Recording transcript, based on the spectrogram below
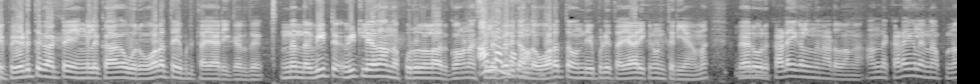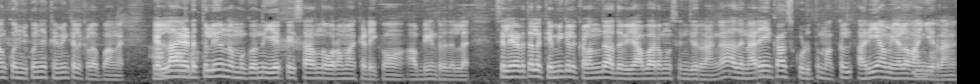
இப்போ எடுத்துக்காட்டு எங்களுக்காக ஒரு உரத்தை எப்படி தயாரிக்கிறது? இந்தந்த வீட்டு வீட்லயே தான் அந்த பொருளெல்லாம் இருக்கும். ஆனால் சில பேருக்கு அந்த உரத்தை வந்து எப்படி தயாரிக்கணும்னு தெரியாம வேற ஒரு கடைகள் வந்து நடுவாங்க. அந்த கடைகள் என்ன பண்ணா கொஞ்சம் கொஞ்சம் கெமிக்கல் கலப்பாங்க. எல்லா இடத்துலையும் நமக்கு வந்து இயற்கை சார்ந்த உரமா கிடைக்கும் அப்படின்றது இல்ல சில இடத்துல கெமிக்கல் கலந்து அதை வியாபாரமும் செஞ்சிடுறாங்க. அதை நிறைய காசு கொடுத்து மக்கள் அறியாமையால வாங்கிடுறாங்க.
